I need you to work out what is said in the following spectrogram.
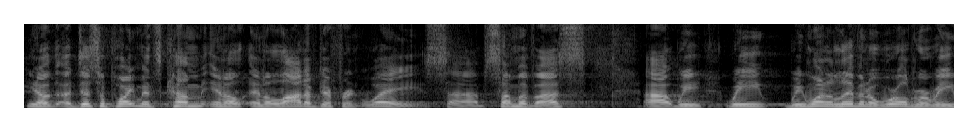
You know, uh, disappointments come in a, in a lot of different ways. Uh, some of us, uh, we we, we want to live in a world where we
